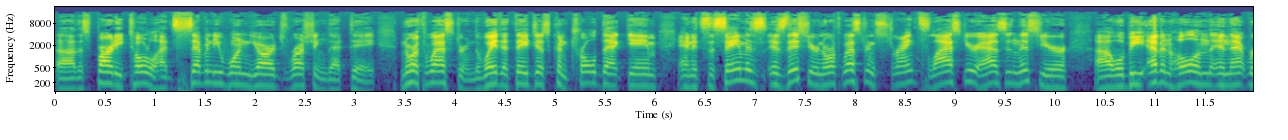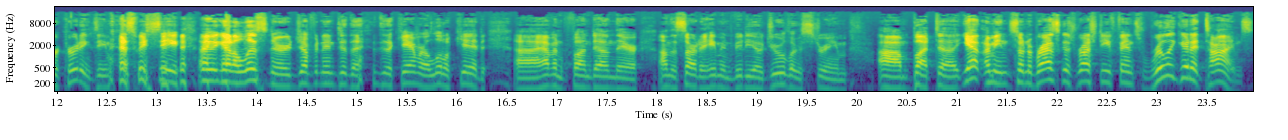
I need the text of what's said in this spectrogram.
Uh, the Sparty total had 71 yards rushing that day. Northwestern, the way that they just controlled that game, and it's the same as, as this year. Northwestern's strengths last year, as in this year, uh, will be Evan Hull and, and that recruiting team. As we see, I we got a listener jumping into the, the camera, a little kid uh, having fun down there on the Sartor Hamann Video Jewelers stream. Um, but uh, yeah, I mean, so Nebraska's rush defense really good at times.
